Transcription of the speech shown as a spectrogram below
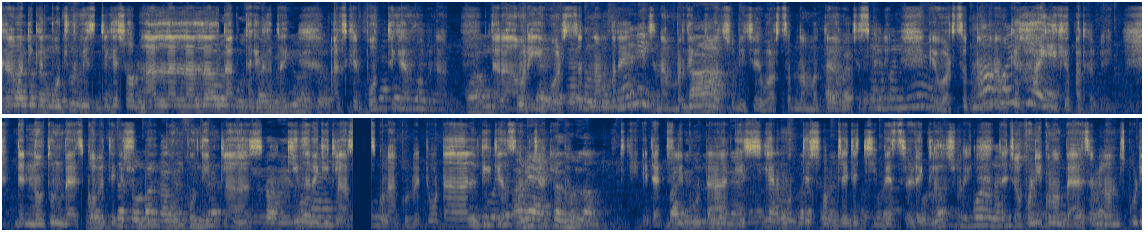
গ্রামাটিকের প্রচুর মিস্টেকে সব লাল লাল লাল লাল দাগ থাকে খাতায়। আজকের পর থেকে আর হবে না। যারা আমার এই হোয়াটসঅ্যাপ নাম্বারে যে নাম্বার দেখতে পাচ্ছ, নিচে হোয়াটসঅ্যাপ নাম্বার দেওয়া হয়েছে স্ক্রিনে এই হোয়াটসঅ্যাপ নাম্বার আমাকে হাই লিখে পাঠাবে। দেন নতুন ব্যাচ কবে থেকে শুরু? কোন দিন ক্লাস কীভাবে কি ক্লাস না করবে। টোটাল ডিটেলস আমি একটা ধরলাম। এটা অ্যাকচুয়ালি গোটা এশিয়ার মধ্যে সবচেয়ে চিপেস্ট রেটে ক্লাস হয়। তাই যখনই কোনো ব্যাচ আমি লঞ্চ করি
